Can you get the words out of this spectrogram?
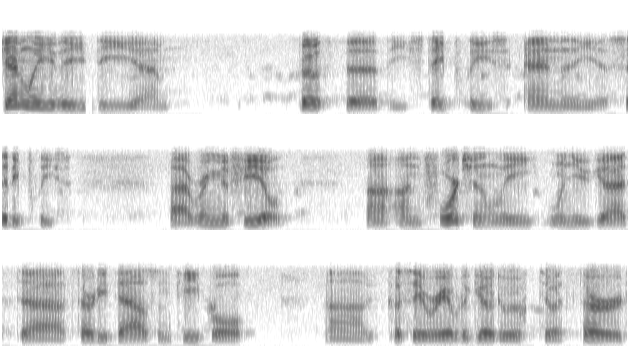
generally the the um, both the the state police and the uh, city police uh, ring the field. Uh, unfortunately, when you got uh, thirty thousand people, because they were able to go to a, to a third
